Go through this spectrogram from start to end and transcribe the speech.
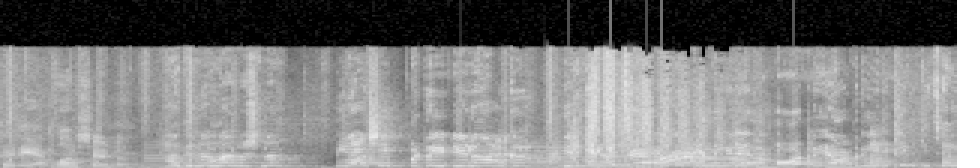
ശരിയാ. മോശം കേട്ടോ. അതിനെന്താ പ്രശ്നം? മീനാക്ഷി ഇപ്പൊ ട്രീറ്റ് ചെയ്യല്ലോ നമുക്ക്? ഓർഡർ ഇരിക്കും ചില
